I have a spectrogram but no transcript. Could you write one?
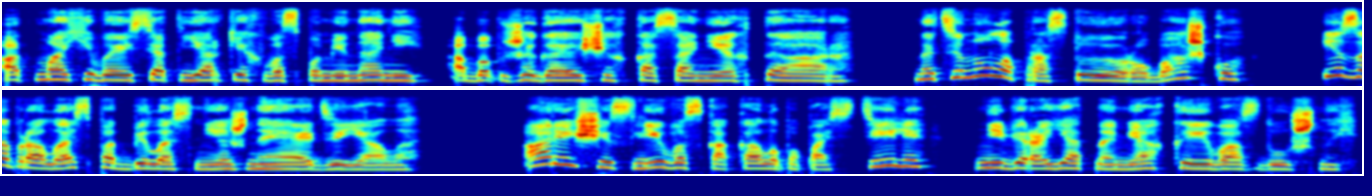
отмахиваясь от ярких воспоминаний об обжигающих касаниях Теара, натянула простую рубашку и забралась под белоснежное одеяло. Ари счастливо скакала по постели, невероятно мягкой и воздушной,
